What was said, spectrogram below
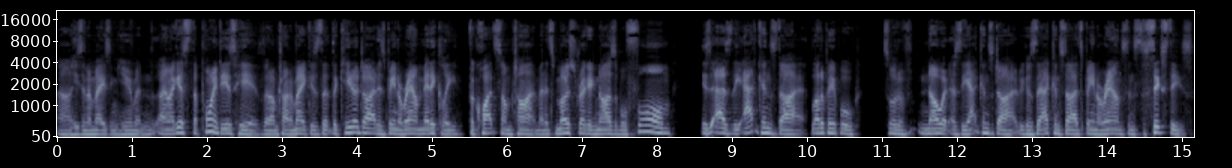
Uh, he's an amazing human. And I guess the point is here that I'm trying to make is that the keto diet has been around medically for quite some time, and its most recognizable form is as the Atkins diet. A lot of people sort of know it as the Atkins diet because the Atkins diet's been around since the 60s.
